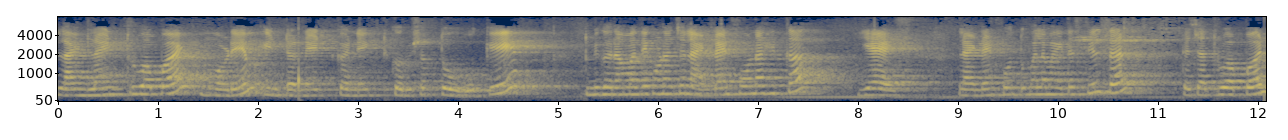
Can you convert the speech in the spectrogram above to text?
लँडलाईन थ्रू आपण मोडेम इंटरनेट कनेक्ट करू शकतो ओके तुम्ही घरामध्ये कोणाचे लँडलाईन फोन आहेत का? येस लँडलाईन फोन तुम्हाला माहीत असतील तर त्याच्या थ्रू आपण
